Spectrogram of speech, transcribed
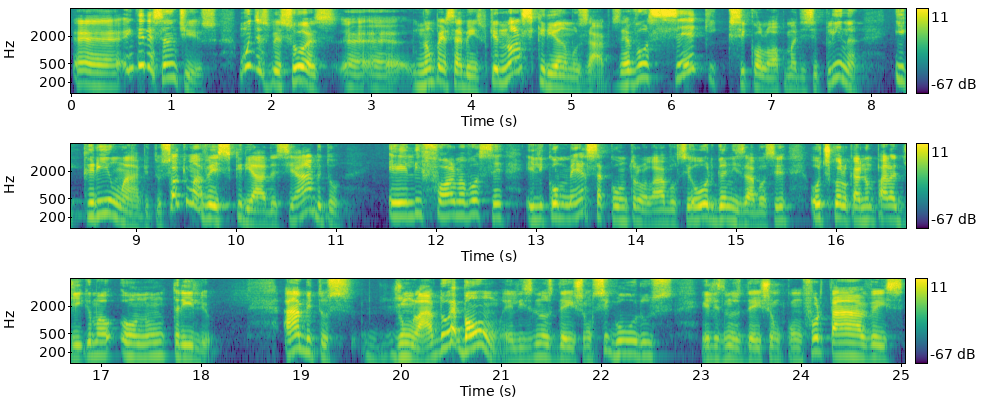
É interessante isso. Muitas pessoas é, é, não percebem isso, porque nós criamos hábitos. É você que se coloca uma disciplina e cria um hábito. Só que uma vez criado esse hábito, ele forma você, ele começa a controlar você, organizar você, ou te colocar num paradigma ou num trilho. Hábitos, de um lado, é bom, eles nos deixam seguros, eles nos deixam confortáveis,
